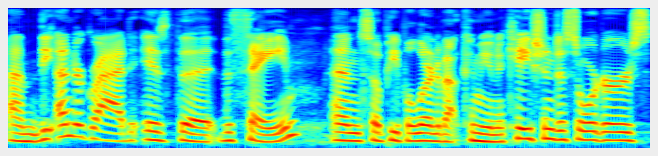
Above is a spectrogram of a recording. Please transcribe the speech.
Um, the undergrad is the, the same, and so people learn about communication disorders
